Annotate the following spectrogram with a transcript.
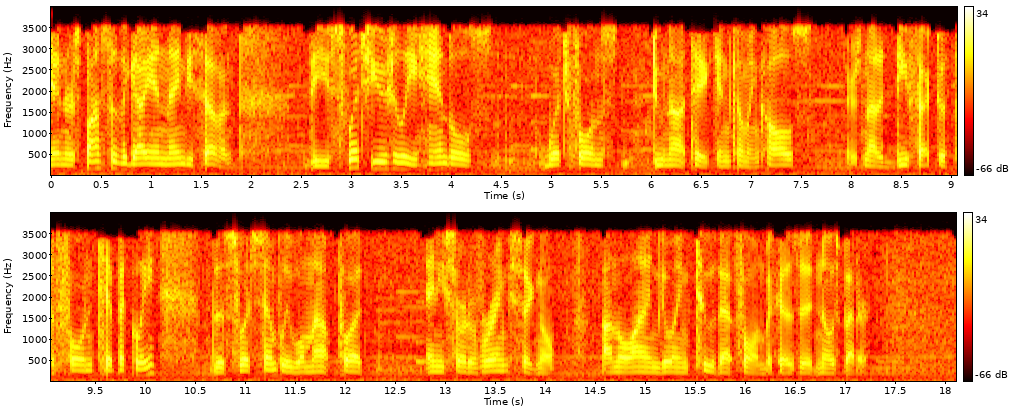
In response to the guy in 97, the switch usually handles which phones do not take incoming calls. There's not a defect with the phone typically. The switch simply will not put any sort of ring signal on the line going to that phone because it knows better.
